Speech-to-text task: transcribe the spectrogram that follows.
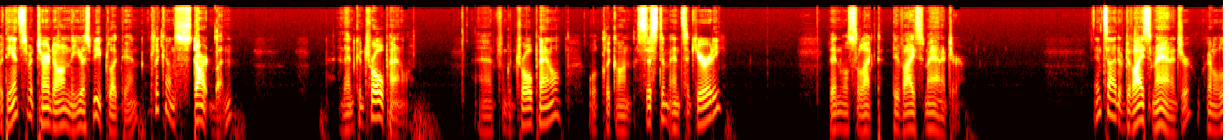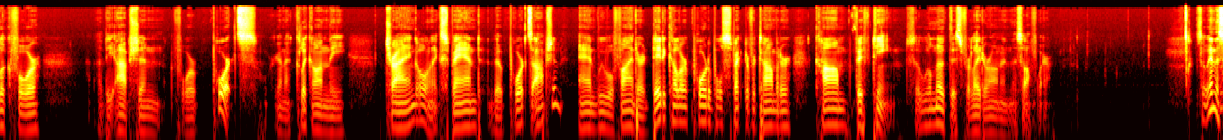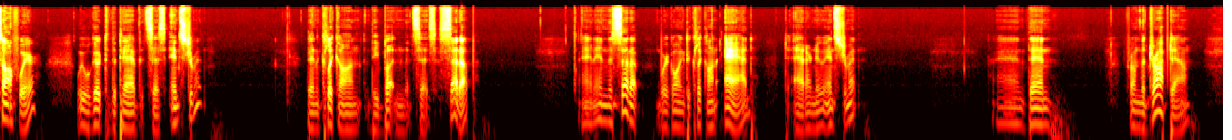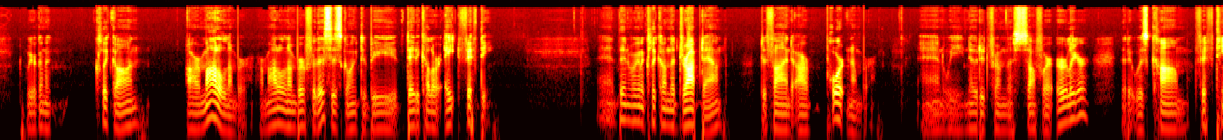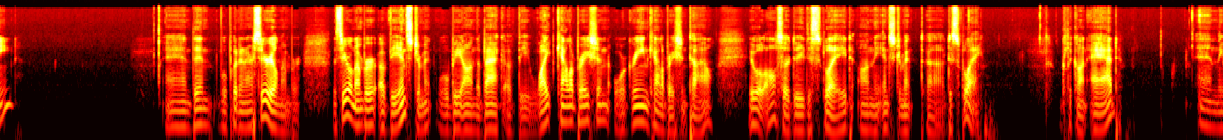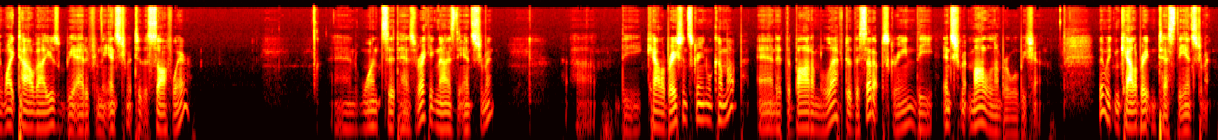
With the instrument turned on and the USB plugged in, click on Start button and then Control Panel. And from Control Panel, we'll click on System and Security. Then we'll select Device Manager. Inside of Device Manager, we're going to look for uh, the option for ports. We're going to click on the triangle and expand the ports option and we will find our Datacolor Portable Spectrophotometer COM15. So we'll note this for later on in the software. So in the software, we will go to the tab that says Instrument, then click on the button that says Setup, and in the Setup, we're going to click on Add to add our new instrument, and then from the drop-down, we're going to click on our model number. Our model number for this is going to be Datacolor 850. And then we're going to click on the drop down to find our port number. And we noted from the software earlier that it was COM15 and then we'll put in our serial number. The serial number of the instrument will be on the back of the white calibration or green calibration tile. It will also be displayed on the instrument uh, display. Click on Add and the white tile values will be added from the instrument to the software. And once it has recognized the instrument, uh, the calibration screen will come up and at the bottom left of the setup screen the instrument model number will be shown. Then we can calibrate and test the instrument.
